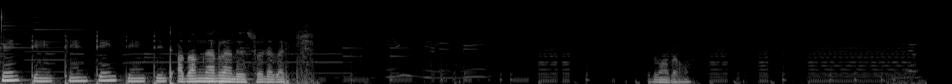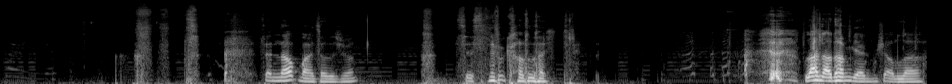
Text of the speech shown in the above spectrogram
Tin tin tin tin tin tin. Adam nerede söyle belki. Buldum adamı. Sen ne yapmaya çalışıyorsun? Sesini mi kalınlaştırıyorsun? Lan adam gelmiş Allah.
